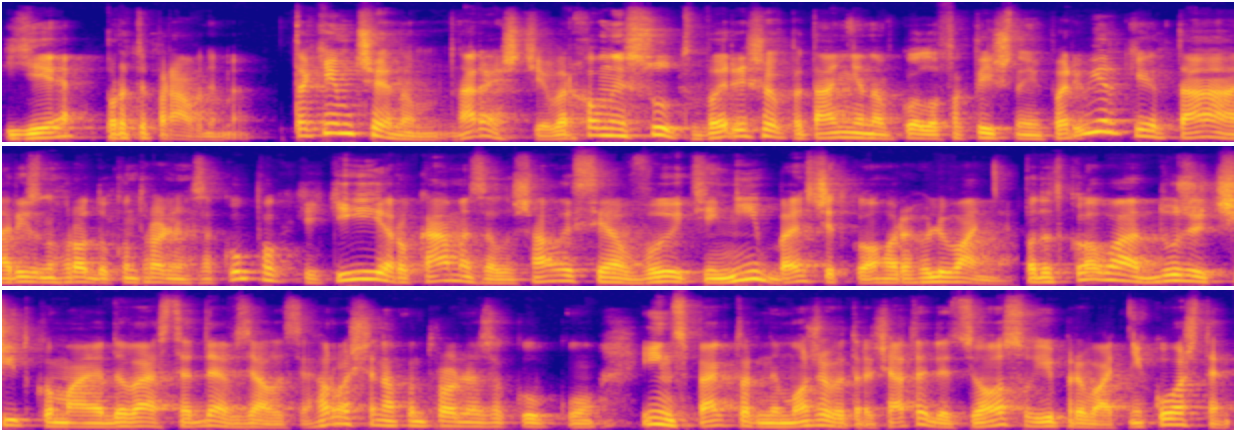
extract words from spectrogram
є протиправними. Таким чином, нарешті, Верховний суд вирішив питання навколо фактичної перевірки та різного роду контрольних закупок, які роками залишалися в тіні без чіткого регулювання. Податкова дуже чітко має довести, де взялися гроші на контрольну закупку, і інспектор не може витрачати для цього свої приватні кошти.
